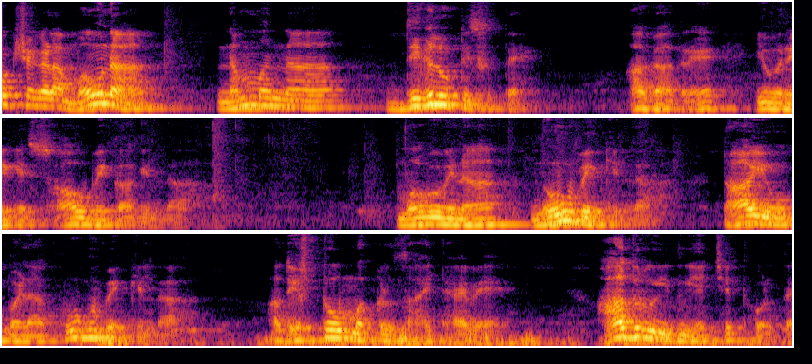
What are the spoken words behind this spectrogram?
ಪಕ್ಷಗಳ ಮೌನ ನಮ್ಮನ್ನು ದಿಗಲುಟ್ಟಿಸುತ್ತೆ. ಹಾಗಾದರೆ ಇವರಿಗೆ ಸಾವು ಬೇಕಾಗಿಲ್ಲ, ಮಗುವಿನ ನೋವು ಬೇಕಿಲ್ಲ ತಾಯಿಯೊಬ್ಬಳ ಕೂಗು ಬೇಕಿಲ್ಲ, ಅದೆಷ್ಟೋ ಮಕ್ಕಳು ಸಾಯ್ತಾ ಇವೆ. ಆದರೂ ಇದು ಎಚ್ಚೆತ್ತುಕೊಳ್ತಾ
